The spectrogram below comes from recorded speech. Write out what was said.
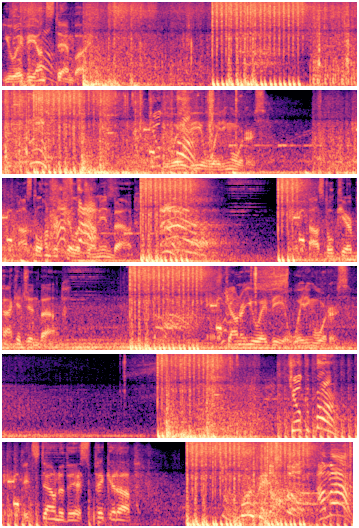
UAV on standby. UAV awaiting orders. Hostile hunter killer drone inbound. Hostile care package inbound. Counter UAV awaiting orders. Kill confirmed! It's down to this. Pick it up. Move it! I'm out!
